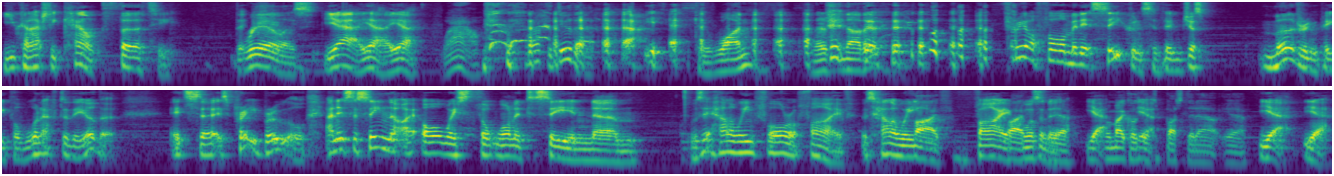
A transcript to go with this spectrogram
you can actually count 30. Really? Yeah, yeah, yeah. Wow, we'll have to do that. Okay, one. There's another. Three or four minute sequence of him just murdering people one after the other. It's uh, it's pretty brutal, and it's a scene that I always thought wanted to see in. Um, was it Halloween four or five? It was Halloween Five. five, Five, wasn't it? Yeah, yeah. When Michael yeah. gets busted out. Yeah. Yeah, yeah.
